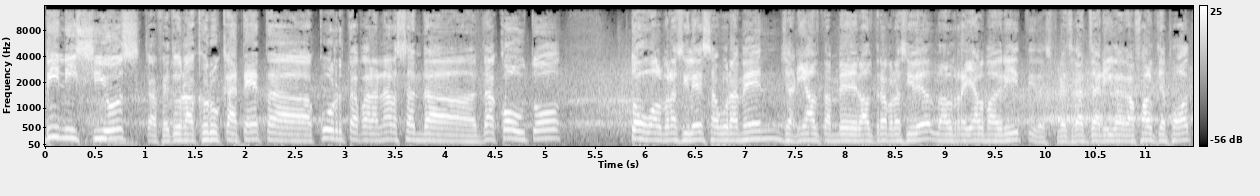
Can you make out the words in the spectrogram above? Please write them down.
Vinícius, que ha fet una croqueteta curta per anar-se'n de, de Couto, Tou el brasiler segurament, genial també l'altre brasiler, el del Real Madrid, i després Gazzaniga agafa el que pot,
